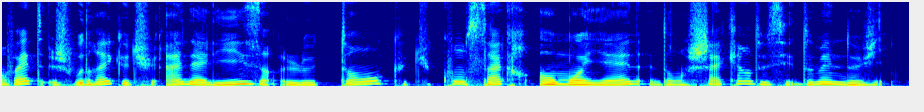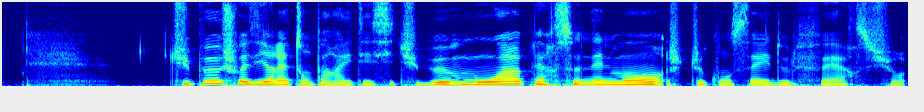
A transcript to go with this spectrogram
En fait, je voudrais que tu analyses le temps que tu consacres en moyenne dans chacun de ces domaines de vie. Tu peux choisir la temporalité si tu veux. Moi, personnellement, je te conseille de le faire sur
